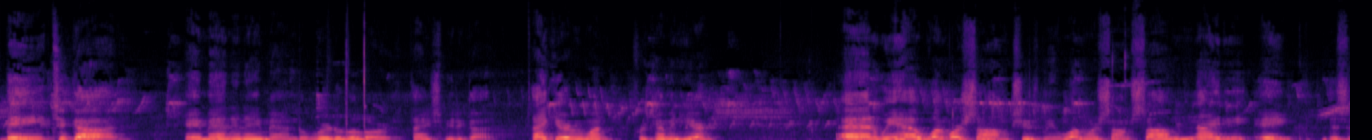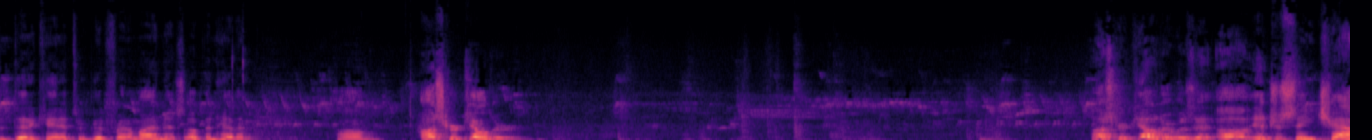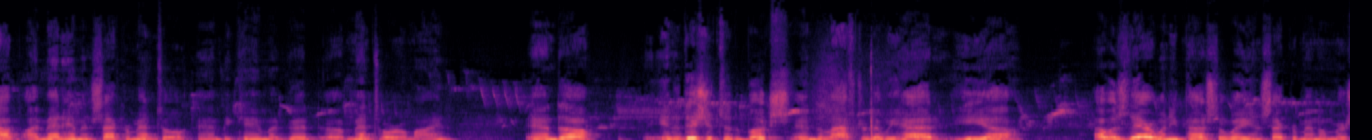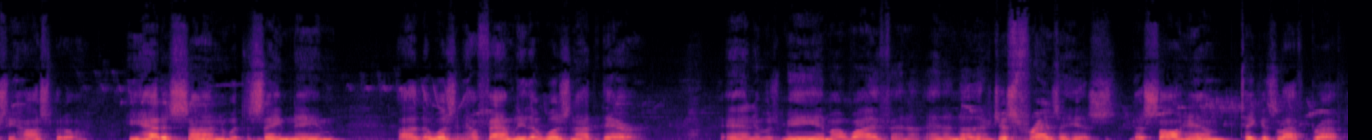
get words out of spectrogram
be to God. Amen and amen. The word of the Lord. Thanks be to God. Thank you, everyone, for coming here. And we have one more song, excuse me, one more song, Psalm 98. This is dedicated to a good friend of mine that's up in heaven, um, Oscar Kelder. Oscar Kelder was an uh, interesting chap. I met him in Sacramento and became a good uh, mentor of mine. And uh, in addition to the books and the laughter that we had, he uh, I was there when he passed away in Sacramento Mercy Hospital. He had a son with the same name. Uh, there was a family that was not there, and it was me and my wife and and another just friends of his that saw him take his last breath.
